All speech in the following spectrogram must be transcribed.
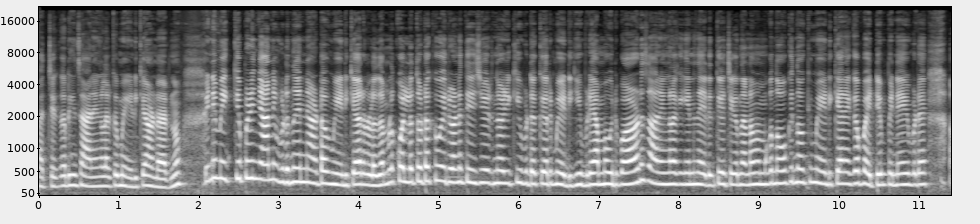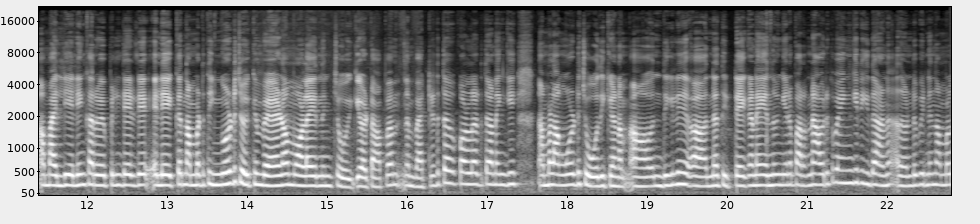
പച്ചക്കറിയും സാധനങ്ങളൊക്കെ മേടിക്കാറുണ്ടായിരുന്നു. പിന്നെ മിക്കപ്പോഴും ഞാൻ ഇവിടുന്ന് തന്നെ ആട്ടോ മേടിക്കാറുള്ളത്. നമ്മൾ കൊല്ലത്തോട്ടൊക്കെ വരുവാണെങ്കിൽ തിരിച്ചു വരുന്ന വഴിക്ക് ഇവിടെ കയറി മേടിക്കും. ഇവിടെ ആകുമ്പോൾ ഒരുപാട് സാധനങ്ങളൊക്കെ ഇങ്ങനെ നിരത്തി വെച്ചേക്കുന്നതാണ്. നമുക്ക് നോക്കി നോക്കി മേടിക്കാനൊക്കെ പറ്റും. പിന്നെ ഇവിടെ മല്ലിയിലയും കറിവേപ്പിലിന്റെ ഇലയൊക്കെ നമ്മുടെ അടുത്ത് ഇങ്ങോട്ട് ചോദിക്കും വേണോ മോളെ? എന്ന് ചോദിക്കും കേട്ടോ. അപ്പം മറ്റടുത്തൊക്കെ ഉള്ളിടത്താണെങ്കിൽ നമ്മൾ അങ്ങോട്ട് ചോദിക്കണം. എന്തെങ്കിലും ആ, തിട്ടേക്കണേ എന്നും ഇങ്ങനെ പറഞ്ഞാൽ അവർക്ക് ഭയങ്കര ഇതാണ്. അതുകൊണ്ട് പിന്നെ നമ്മൾ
